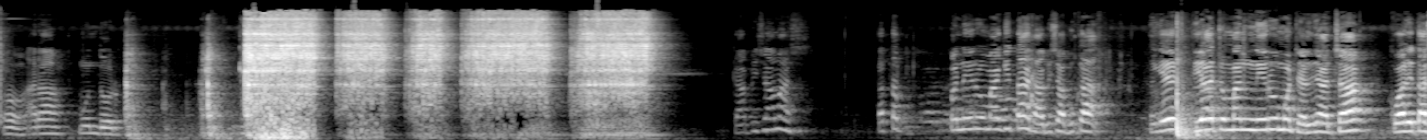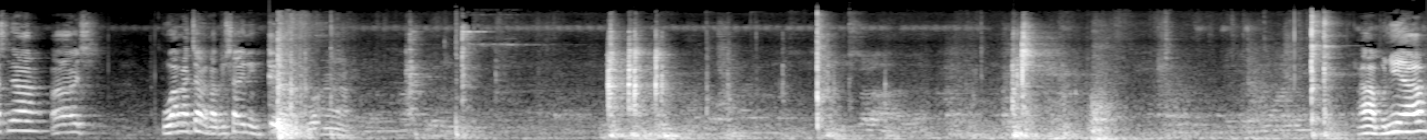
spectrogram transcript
Oh, arah mundur. Gak bisa, Mas. Tetap peniru kita gak bisa buka. Oke, dia cuma niru modelnya aja, kualitasnya guys. buang aja gak bisa ini. Nah. Nah, bunyi ya.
